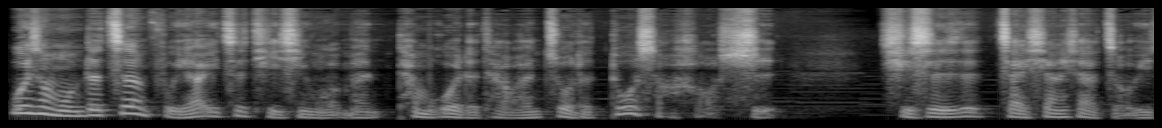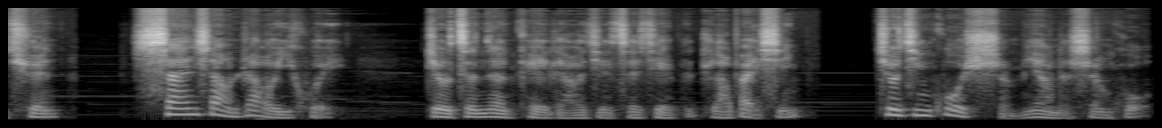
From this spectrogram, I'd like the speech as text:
为什么我们的政府要一直提醒我们，他们为了台湾做了多少好事？其实，在乡下走一圈，山上绕一回，就真正可以了解这些老百姓究竟过什么样的生活。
